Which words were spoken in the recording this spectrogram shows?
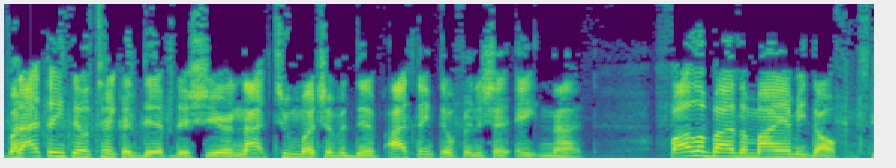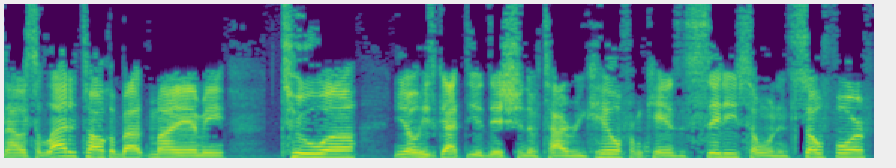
But I think they'll take a dip this year, not too much of a dip. I think they'll finish at 8 and 9. Followed by the Miami Dolphins. Now, it's a lot of talk about Miami. Tua, you know, he's got the addition of Tyreek Hill from Kansas City, so on and so forth.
